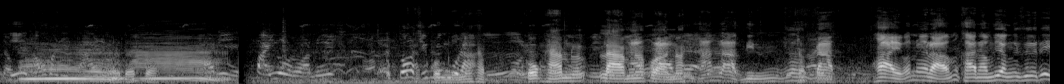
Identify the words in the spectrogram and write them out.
เดี๋ยวได้ก่อนผมนี่นะครับโกกหามลามนะก่อนเนาะหางลากดินครับดากไผ่มันแม่หลามันขาน้ำเลี้ยงซื้อดิ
